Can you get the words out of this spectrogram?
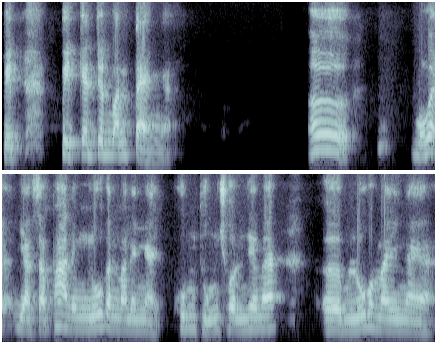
ปิด ปิดกันจนวันแต่งอะ เออ มว่าอยากสัมภาษณ์เลยมึงรู้กันมายังไง คุมถุงชนใช่ไหมเออมึงรู้กันมายังไงอะ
